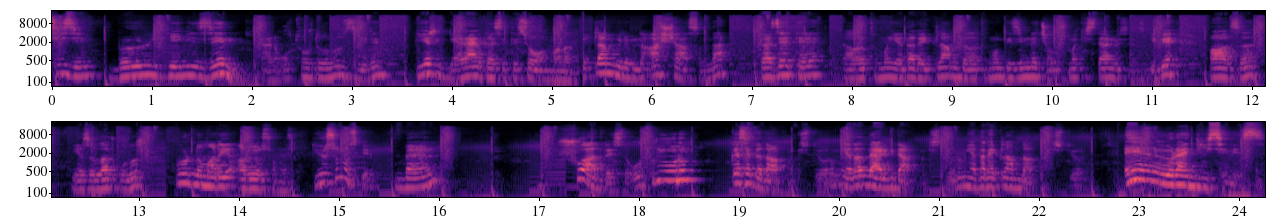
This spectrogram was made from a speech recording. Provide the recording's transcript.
sizin bölgenizin yani oturduğunuz yerin bir yerel gazetesi olmalı. Reklam bölümünün aşağısında gazete dağıtımı ya da reklam dağıtımı bizimle çalışmak ister misiniz gibi bazı yazılar olur. Bu numarayı arıyorsunuz. Diyorsunuz ki ben şu adreste oturuyorum gazete dağıtmak istiyorum ya da dergi dağıtmak istiyorum ya da reklam dağıtmak istiyorum. Eğer öğrenciyseniz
